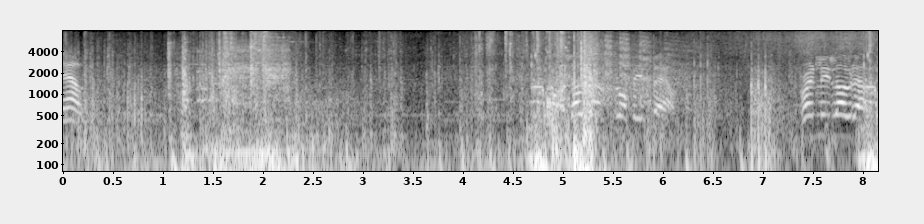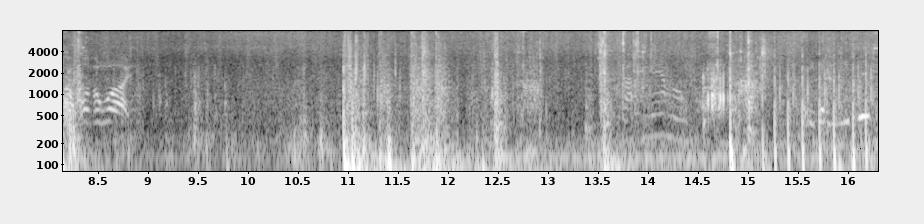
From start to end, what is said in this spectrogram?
Heading out. Loadout drop inbound. Friendly loadout drop on the way. Dropping ammo. Anybody need this?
